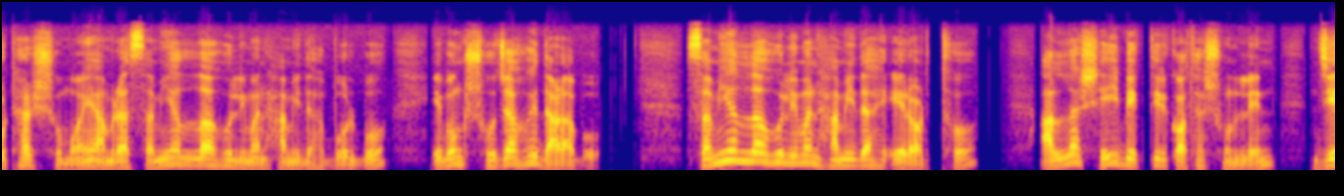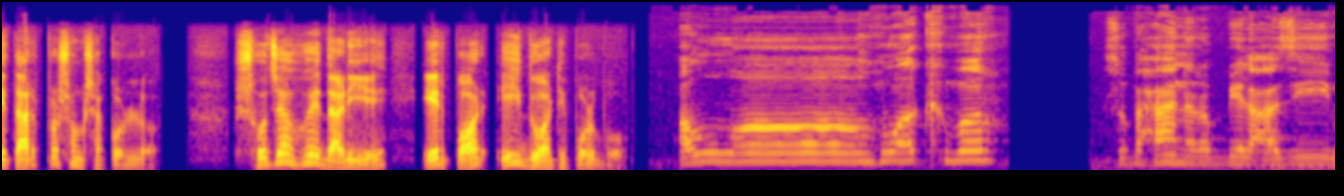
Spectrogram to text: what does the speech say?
ওঠার সময় আমরা সামিয়াল্লাহ লিমান হামিদাহ বলব এবং সোজা হয়ে দাঁড়াব। সামিয়াল্লাহ লিমান হামিদাহ এর অর্থ, আল্লাহ সেই ব্যক্তির কথা শুনলেন যে তার প্রশংসা করল। সোজা হয়ে দাঁড়িয়ে এরপর এই দোয়াটি পড়ব। সুবহান রব্বিল আজিম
